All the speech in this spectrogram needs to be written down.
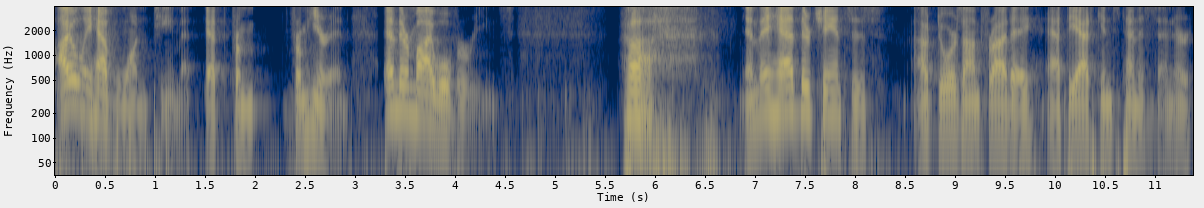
I only have one team at, at from from here in, and they're my Wolverines. and they had their chances outdoors on Friday at the Atkins Tennis Center.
